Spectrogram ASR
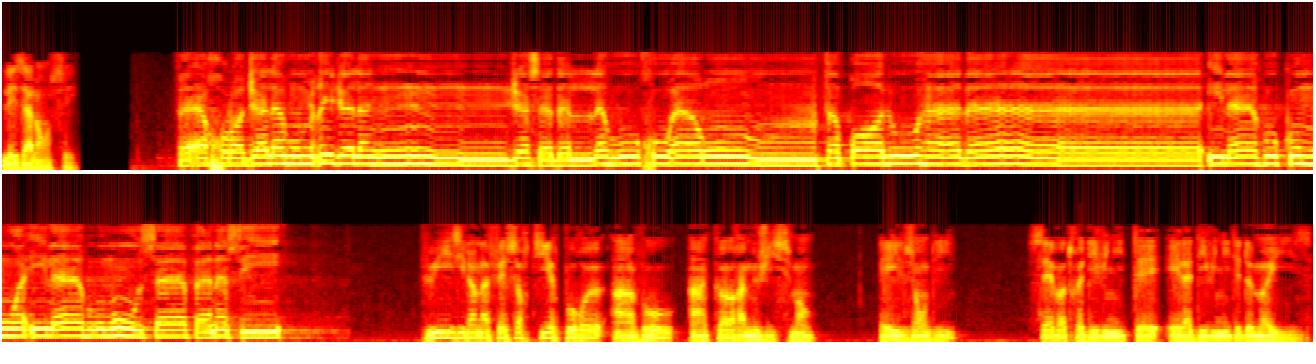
les a lancés. فأخرج لهم عجلا جسدا له خوار فقالوا هذا إلهكم وإله موسى فنسي Puis il en a fait sortir pour eux un veau, un corps à mugissement, et ils ont dit, C'est votre divinité et la divinité de Moïse.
